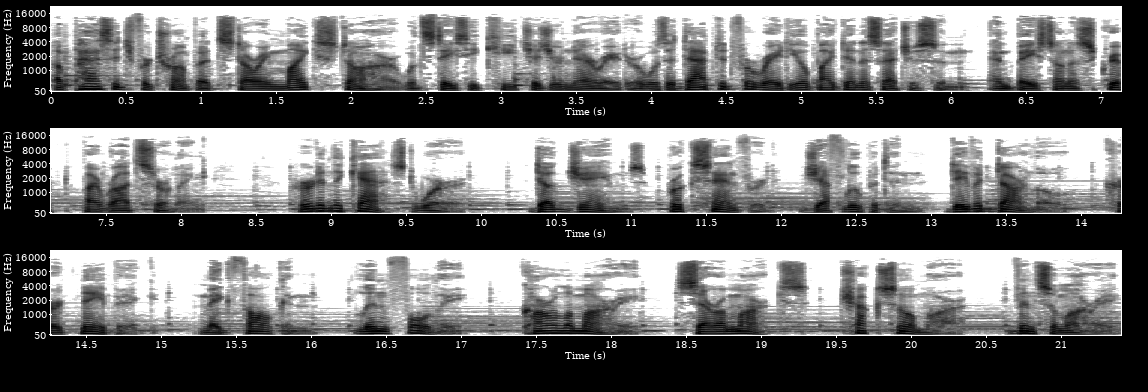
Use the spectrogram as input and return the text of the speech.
A Passage for Trumpet starring Mike Starr with Stacy Keach as your narrator was adapted for radio by Dennis Etchison and based on a script by Rod Serling. Heard in the cast were Doug James, Brooke Sanford, Jeff Lupetin, David Darlow, Kurt Naebig, Meg Thalken, Lynn Foley, Carl Amari, Sarah Marks, Chuck Somar, Vince Amari,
